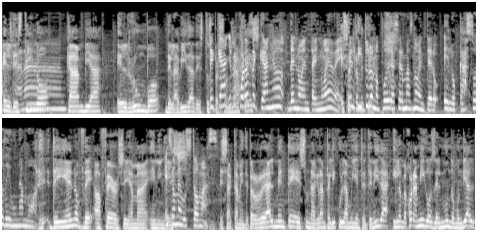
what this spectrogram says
el destino cambia el rumbo de la vida de estos ¿De qué año? ¿Recuerdas de qué año? Del 99. Es que el título no podría ser más noventero. El ocaso de un amor. Eh, The End of the Affair se llama en inglés. Eso me gustó más. Exactamente, pero realmente es una gran película muy entretenida y lo mejor amigos del mundo mundial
